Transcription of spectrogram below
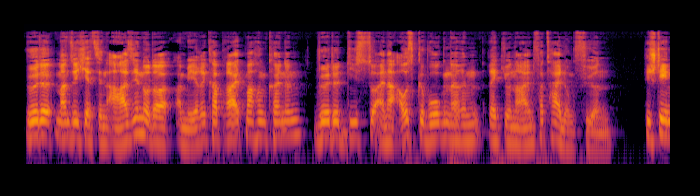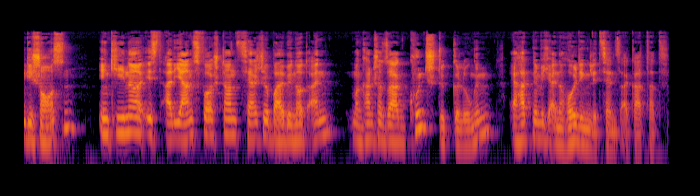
Würde man sich jetzt in Asien oder Amerika breit machen können, würde dies zu einer ausgewogeneren regionalen Verteilung führen. Wie stehen die Chancen? In China ist Allianzvorstand Sergio Balbinot ein, man kann schon sagen, Kunststück gelungen. Er hat nämlich eine Holding-Lizenz ergattert.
